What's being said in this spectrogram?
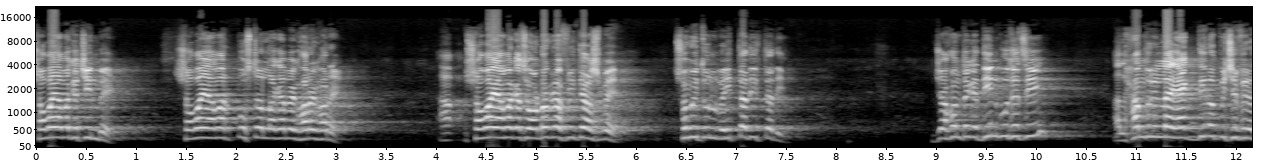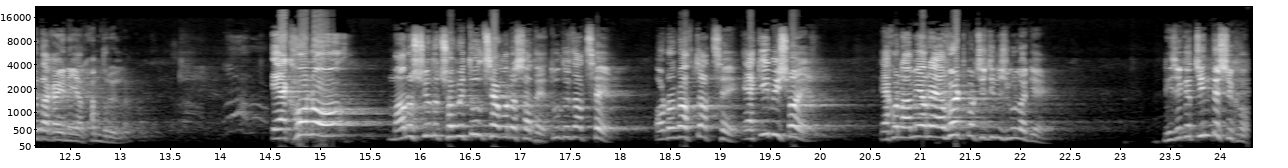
সবাই আমাকে চিনবে। সবাই আমার পোস্টার লাগাবে ঘরে ঘরে। সবাই আমার কাছে অটোগ্রাফ নিতে আসবে, ছবি তুলবে, ইত্যাদি ইত্যাদি। যখন থেকে দিন বুঝেছি আলহামদুলিল্লাহ, একদিনও পিছিয়ে ফিরে তাকাই নেই, আলহামদুলিল্লাহ। এখনও মানুষ কিন্তু ছবি তুলছে আমাদের সাথে, তুলতে চাচ্ছে অটোগ্রাফ চাচ্ছে, একই বিষয়ে। এখন আমি আরও অ্যাভয়েড করছি জিনিসগুলোকে। নিজেকে চিনতে শিখো।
